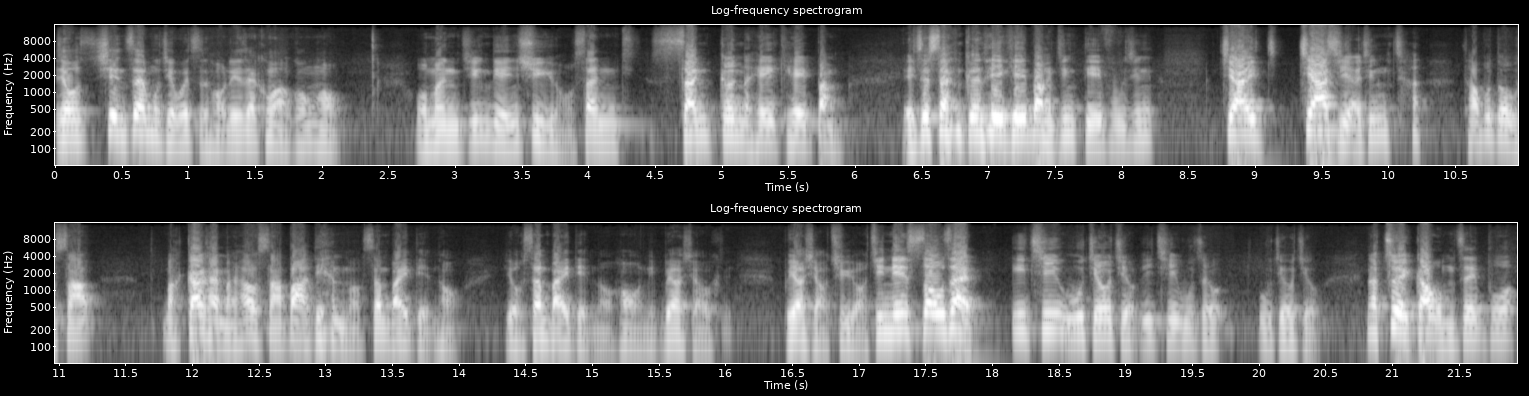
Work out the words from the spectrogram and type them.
就现在目前为止哈，列在空法工哈，我们已经连续有三三根的黑 K 棒，诶，这三根黑 K 棒已经跌幅已经加加起来已经差差不多有三。嘛，刚开嘛，还有三百点嘛，三百点哦，有三百点哦，吼，你不要小，不要小觑哦。今天收在一七五九九，一七五九五九九。那最高我们这一波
